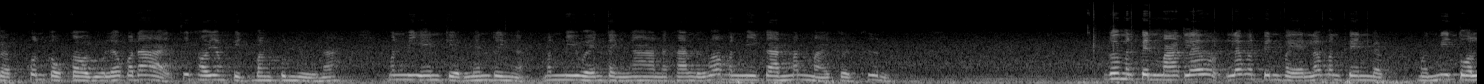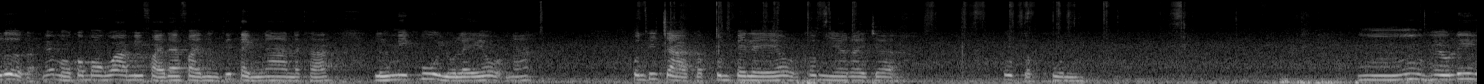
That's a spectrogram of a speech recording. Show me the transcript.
แบบคนเก่าๆอยู่แล้วก็ได้ ที่เขายังปิดบังคุณอยู่นะ มันมี engagement ring อะ มันมีแหวนแต่งงานนะคะ หรือว่ามันมีการมั่นหมายเกิดขึ้น ด้วยมันเป็นมาร์กแล้วแล้วมันเป็นแหวนแล้วมันเป็นแบบเหมือนมีตัวเลือกอะแม่หมอก็มองว่ามีฝ่ายใดฝ่ายหนึ่งที่แต่งงานนะคะ หรือมีคู่อยู่แล้วนะคนที่จากกับคุณไปแล้วก็มีอะไรจะพูดกับคุณ อืมเฮลลิ่ง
